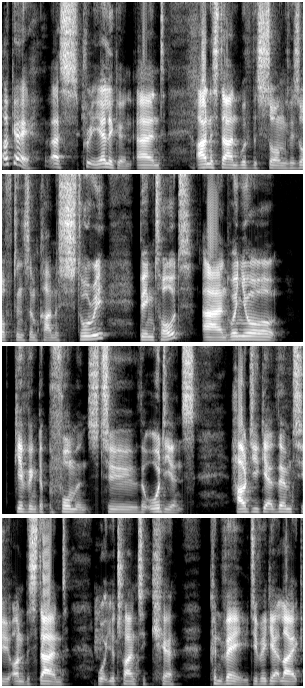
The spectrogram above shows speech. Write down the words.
Okay, that's pretty elegant. And I understand with the songs, there's often some kind of story being told. And when you're giving the performance to the audience, how do you get them to understand what you're trying to convey? Do they get like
